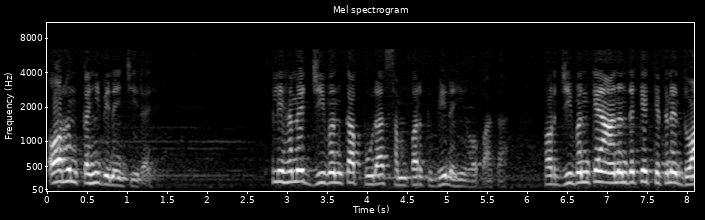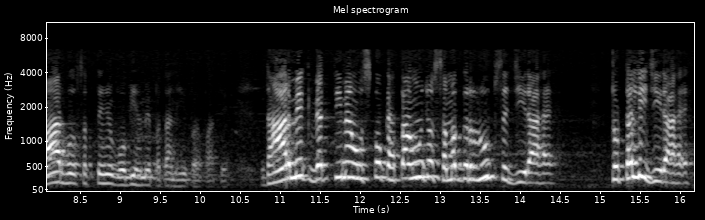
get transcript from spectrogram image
और हम कहीं भी नहीं जी रहे इसलिए हमें जीवन का पूरा संपर्क भी नहीं हो पाता और जीवन के आनंद के कितने द्वार हो सकते हैं वो भी हमें पता नहीं पड़ पाते। धार्मिक व्यक्ति मैं उसको कहता हूँ जो समग्र रूप से जी रहा है, टोटली जी रहा है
